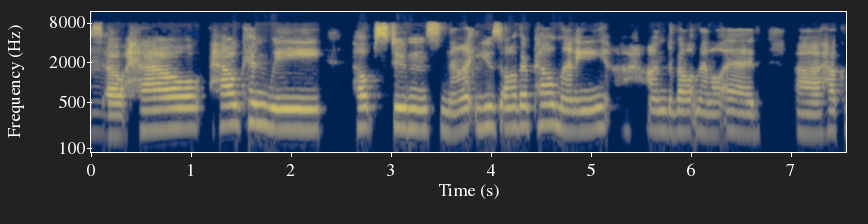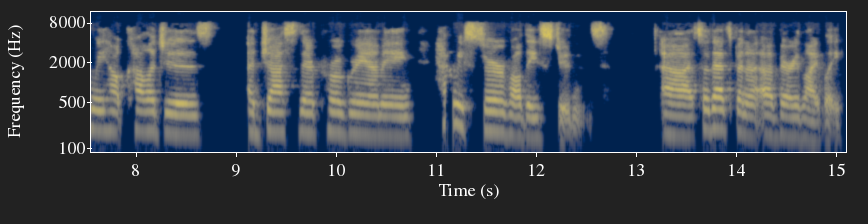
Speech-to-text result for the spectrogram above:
Mm. So how how can we help students not use all their Pell money on developmental ed? Uh, how can we help colleges adjust their programming? How do we serve all these students? Uh, so that's been a, a very lively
